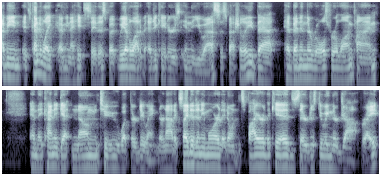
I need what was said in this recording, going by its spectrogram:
I mean, it's kind of like, I mean, I hate to say this, but we have a lot of educators in the US, especially that have been in their roles for a long time and they kind of get numb to what they're doing. They're not excited anymore. They don't inspire the kids. They're just doing their job, right?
